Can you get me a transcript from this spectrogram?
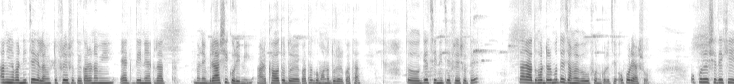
আমি আবার নিচে গেলাম একটু ফ্রেশ হতে, কারণ আমি একদিন এক রাত মানে ব্রাশই করিনি, আর খাওয়া তো দূরের কথা, ঘুমানো দূরের কথা। তো গেছি নিচে ফ্রেশ হতে। তার আধ ঘণ্টার মধ্যে জামাইবাবু ফোন করেছে, ওপরে আসো। ওপরে এসে দেখি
